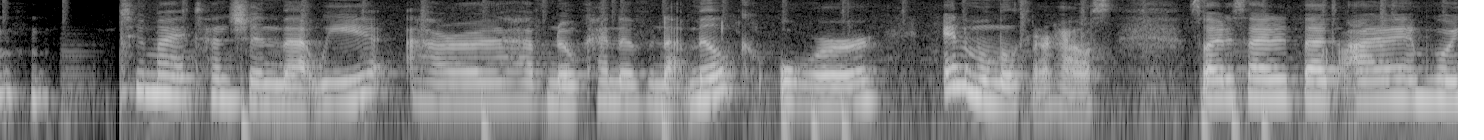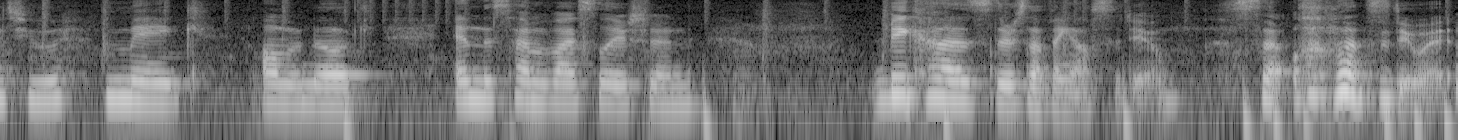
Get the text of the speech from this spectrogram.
to my attention that we are, have no kind of nut milk or animal milk in our house. So I decided that I am going to make almond milk in this time of isolation because there's nothing else to do. So let's do it.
